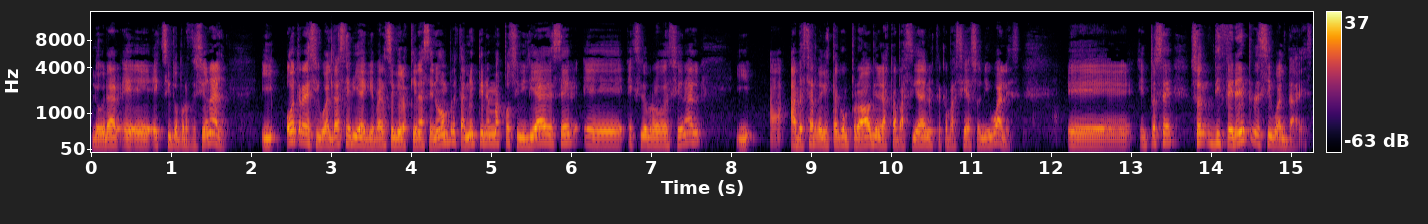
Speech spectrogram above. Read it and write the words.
lograr eh, eh, éxito profesional. Y otra desigualdad sería que parece que los que nacen hombres también tienen más posibilidades de ser éxito profesional y a, a, pesar de que está comprobado que las capacidades, nuestras capacidades son iguales. Entonces, son diferentes desigualdades.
